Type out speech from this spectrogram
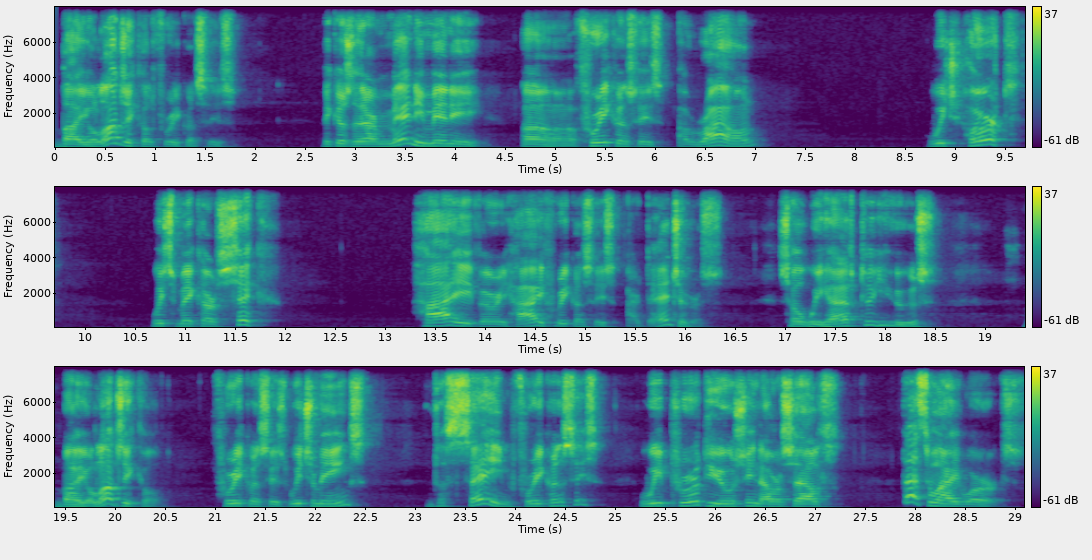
biological frequencies because there are many, many uh, frequencies around which hurt, which make us sick. High, very high frequencies are dangerous. So we have to use biological frequencies, which means the same frequencies we produce in ourselves. That's why it works.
